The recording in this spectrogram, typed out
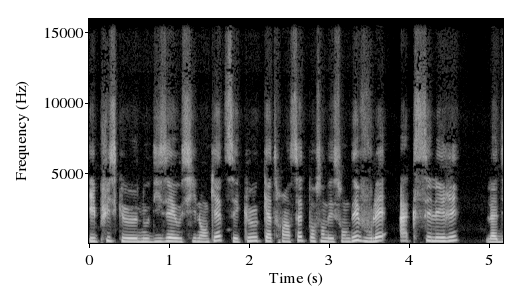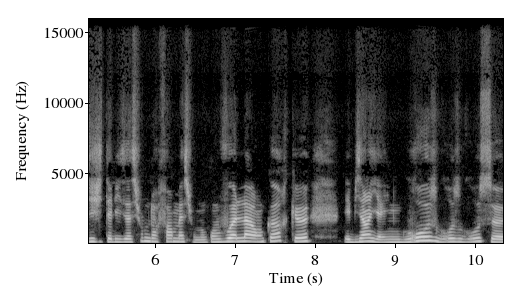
Et puis ce que nous disait aussi l'enquête, c'est que 87% des sondés voulaient accélérer la digitalisation de leur formation. Donc on voit là encore que eh bien il y a une grosse grosse grosse euh,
